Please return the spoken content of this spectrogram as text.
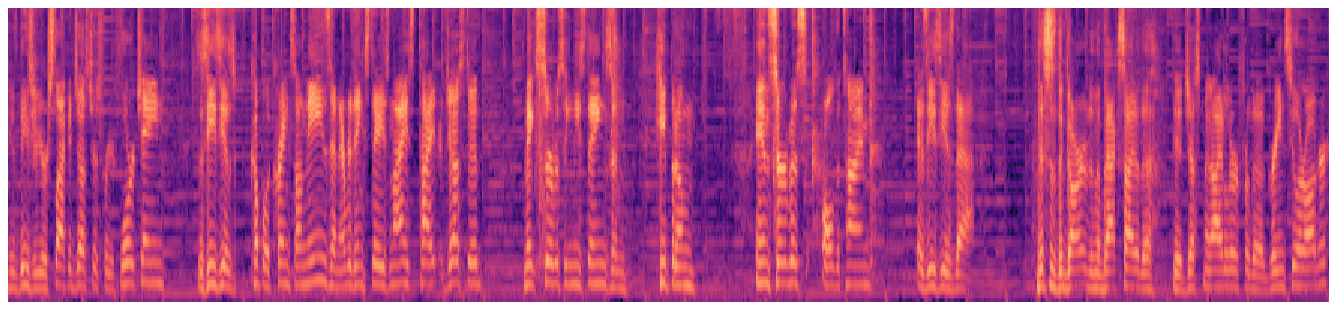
These are your slack adjusters for your floor chain. It's as easy as a couple of cranks on these and everything stays nice, tight, adjusted. Makes servicing these things and keeping them in service all the time as easy as that. This is the guard in the backside of the, the adjustment idler for the grain sealer auger.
